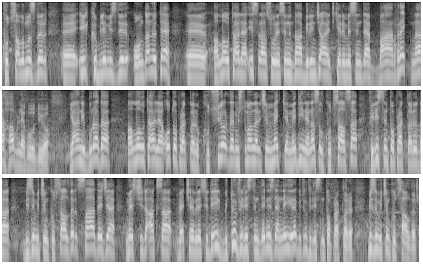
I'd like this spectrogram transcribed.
kutsalımızdır, e, ilk kıblemizdir. Ondan öte e, Allahu Teala İsra suresinin daha birinci ayet-i kerimesinde barekna havlehu diyor. Yani burada Allahu Teala o toprakları kutsuyor ve Müslümanlar için Mekke, Medine nasıl kutsalsa Filistin toprakları da bizim için kutsaldır. Sadece Mescid-i Aksa ve çevresi değil, bütün Filistin denizden nehire bütün Filistin toprakları bizim için kutsaldır.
